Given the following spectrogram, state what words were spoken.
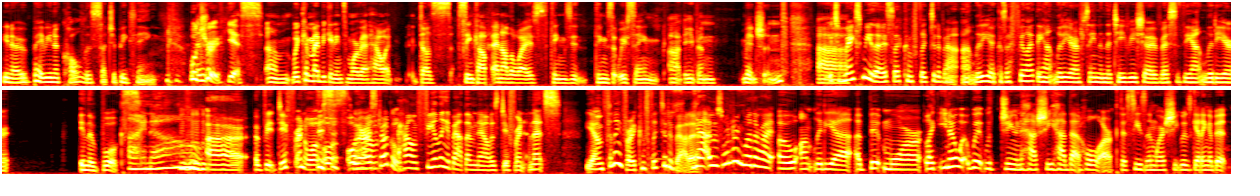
you know, Baby Nicole is such a big thing. Well, true. Yes, um, we can maybe get into more about how it does sync up, and other ways things in, things that we've seen aren't even mentioned. Uh, Which makes me, though, so conflicted about Aunt Lydia because I feel like the Aunt Lydia I've seen in the TV show versus the Aunt Lydia in the books I know. are a bit different. Or, This or- is where I struggle. How I'm feeling about them now is different. And that's, yeah, I'm feeling very conflicted about it. Yeah, I was wondering whether I owe Aunt Lydia a bit more. Like, you know, with, with June, how she had that whole arc this season where she was getting a bit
